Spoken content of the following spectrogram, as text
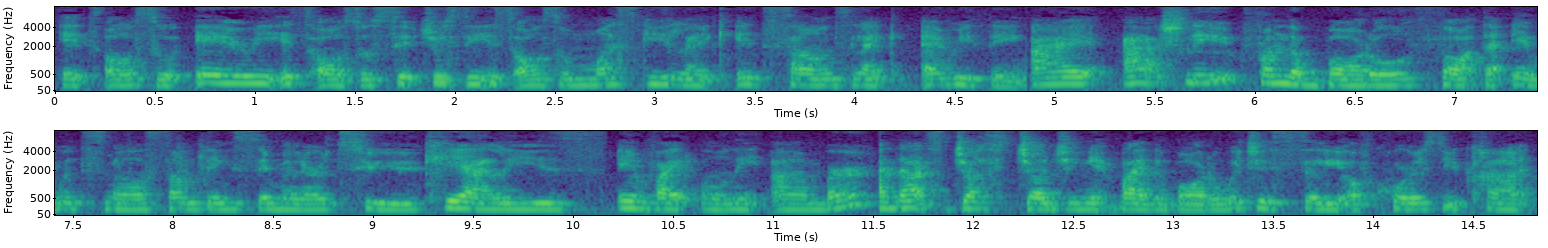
it's also airy it's also citrusy it's also musky like it sounds like everything. I actually from the bottle thought that it would smell something similar to Kayali's invite only amber and that's just judging it by the bottle which is silly of course. You can't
